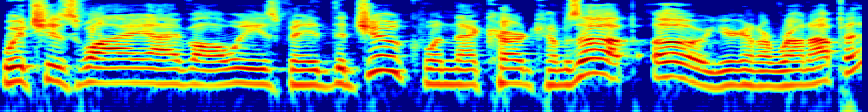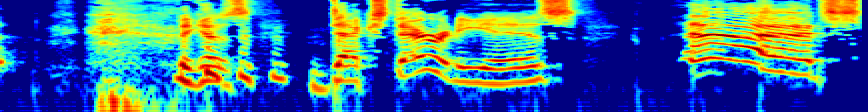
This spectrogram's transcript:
Which is why I've always made the joke when that card comes up oh, you're going to run up it? Because dexterity is, eh, it's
